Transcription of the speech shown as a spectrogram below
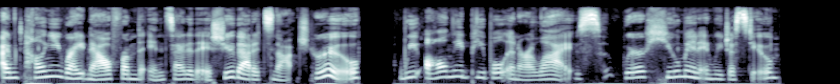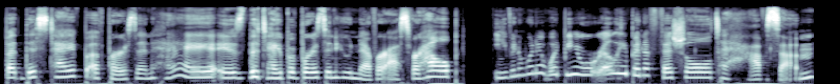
I'm telling you right now from the inside of the issue that it's not true. We all need people in our lives. We're human and we just do. But this type of person, hey, is the type of person who never asks for help, even when it would be really beneficial to have some.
